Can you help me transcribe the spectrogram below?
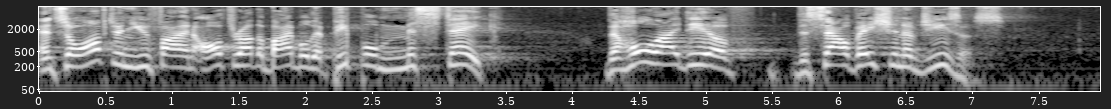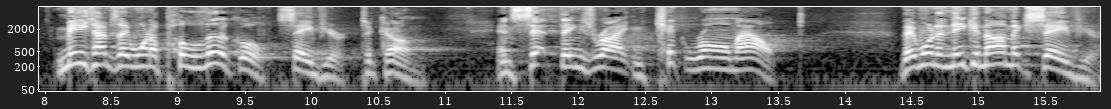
And so often you find all throughout the Bible that people mistake the whole idea of the salvation of Jesus Many times they want a political Savior to come and set things right and kick Rome out. They want an economic Savior.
